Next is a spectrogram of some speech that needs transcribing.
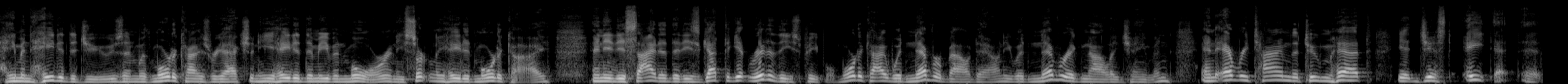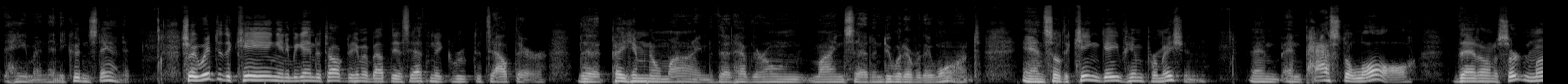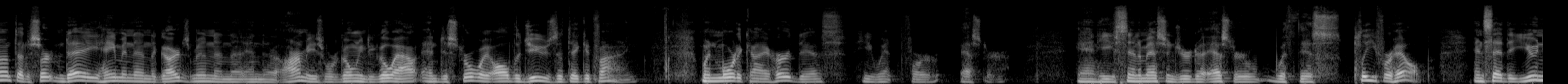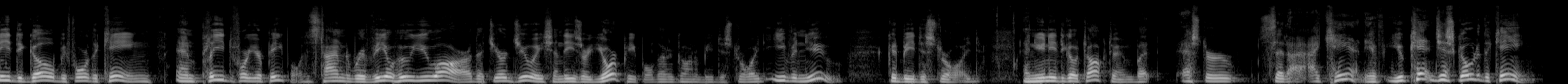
Haman hated the Jews, and with Mordecai's reaction, he hated them even more, and he certainly hated Mordecai. And he decided that he's got to get rid of these people. Mordecai would never bow down, he would never acknowledge Haman, and every time the two met, it just ate at, at Haman, and he couldn't stand it. So he went to the king and he began to talk to him about this ethnic group that's out there that pay him no mind, that have their own mindset and do whatever they want. And so the king gave him permission and, and passed a law that on a certain month at a certain day, Haman and the guardsmen and the, and the armies were going to go out and destroy all the Jews that they could find. When Mordecai heard this, he went for Esther. And he sent a messenger to Esther with this plea for help and said that you need to go before the king and plead for your people. It's time to reveal who you are, that you're Jewish, and these are your people that are going to be destroyed. Even you could be destroyed. And you need to go talk to him. But Esther said, I, I can't. If you can't just go to the king.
